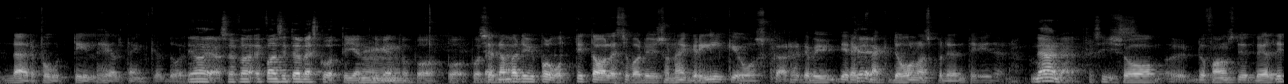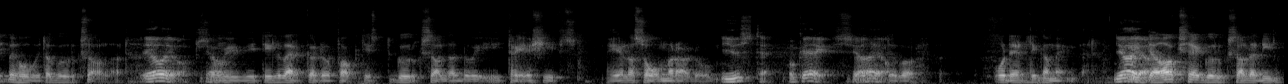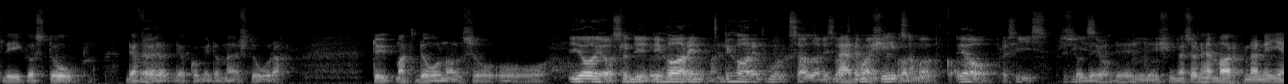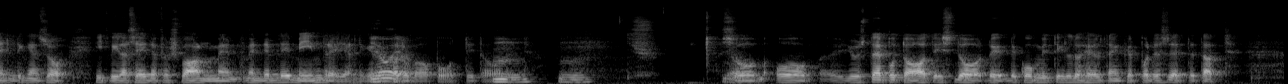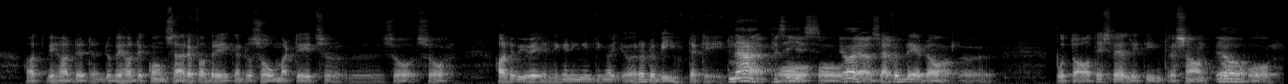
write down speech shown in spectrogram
närfot till helt enkelt. Då. ja, ja, så det fann- det fanns ett överskott egentligen då på, på, på Sedan var det ju på 80-talet så var det ju sådana här grillkiosker. Det var ju inte direkt Okej. McDonalds på den tiden. Nej, nej, precis. Så eh, då fanns det ju ett väldigt behov av gurksallad. Jo, jo, Så jo. vi, vi tillverkade då faktiskt gurksallad då i tre skifts hela somrar då. Just det, okej. Så Ja, det ja. var ordentliga mängder. Ja, ja. Idag är gurksallad inte lika stor. Därför Nej. att det har kommit de här stora, typ McDonalds och, och Jo, jo, så de, de, har och inte, de har inte gurksallad i Nej, de har på skivad samma... gurka. Jo, precis, Så precis. det, jo. det, Mm. det är skillnad. Så den här marknaden egentligen så, inte vill jag säga den försvann, men, men den blev mindre egentligen Ja, än vad ja. det var på 80-talet. Mm. Mm. Så, och just det potatis då, det, det kom ju till då helt enkelt på det sättet att, att vi hade, den- då vi hade konservfabriken då sommartid så, så, så hade vi ju egentligen ingenting att göra då vintertid. Nej, precis. Och, och, ja, ja, därför blev då eh, potatis väldigt intressant Ja. och, och,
